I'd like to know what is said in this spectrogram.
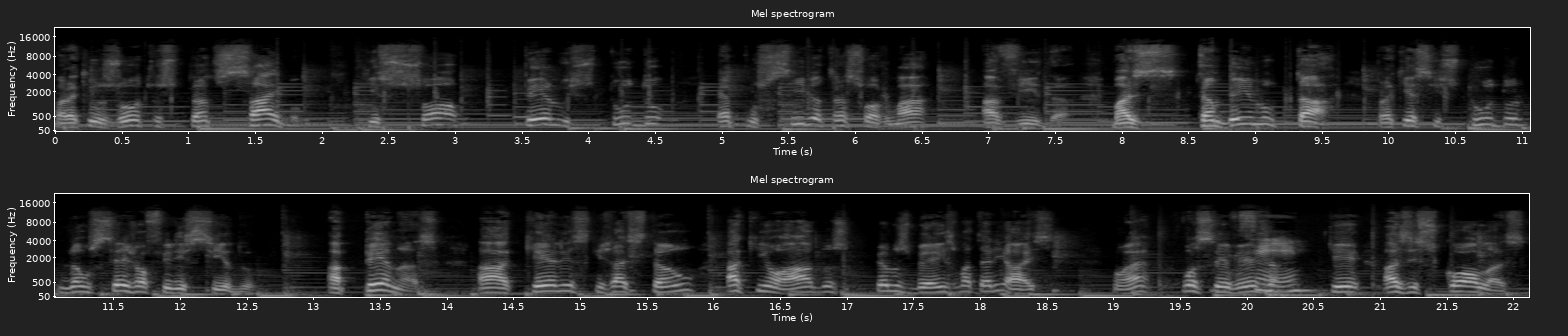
para que os outros tanto saibam que só pelo estudo é possível transformar a vida, mas também lutar para que esse estudo não seja oferecido apenas àqueles que já estão aquinhoados pelos bens materiais, não é? Você veja Sim. que as escolas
